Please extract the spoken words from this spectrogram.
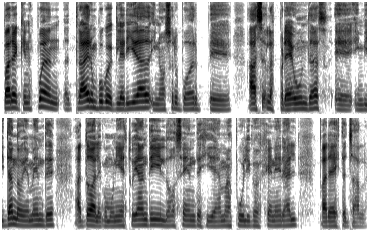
para que nos puedan traer un poco de claridad y nosotros poder eh, hacer las preguntas, eh, invitando obviamente a toda la comunidad estudiantil, docentes y demás público en general para esta charla.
